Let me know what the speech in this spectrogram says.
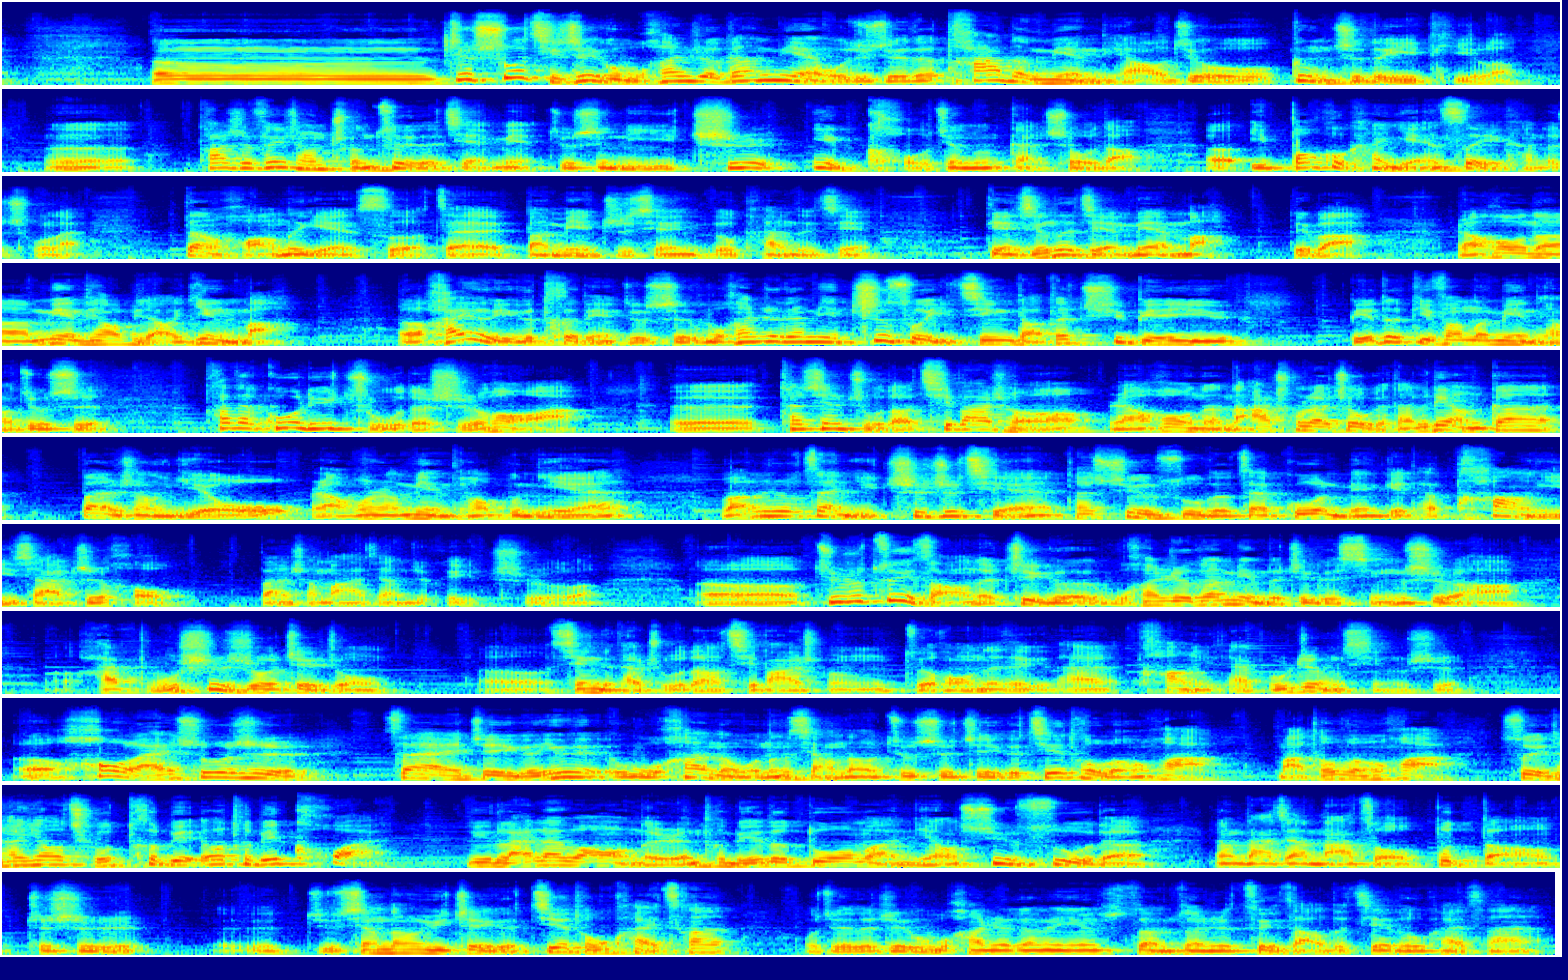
嗯，就说起这个武汉热干面，我就觉得它的面条就更值得一提了。呃，它是非常纯粹的碱面，就是你吃一口就能感受到，呃，你包括看颜色也看得出来，淡黄的颜色在拌面之前你都看得见，典型的碱面嘛，对吧？然后呢，面条比较硬嘛，呃，还有一个特点就是武汉热干面之所以筋道，它区别于。别的地方的面条就是，它在锅里煮的时候啊，呃，它先煮到七八成，然后呢拿出来之后给它晾干，拌上油，然后让面条不粘。完了之后，在你吃之前，它迅速的在锅里面给它烫一下之后，拌上麻酱就可以吃了。呃，就是最早的这个武汉热干面的这个形式啊，还不是说这种，呃，先给它煮到七八成，最后呢再给它烫一下，不是这种形式。呃，后来说是在这个，因为武汉呢，我能想到就是这个街头文化、码头文化，所以它要求特别要特别快，你来来往往的人特别的多嘛，你要迅速的让大家拿走，不等，这是呃，就相当于这个街头快餐。我觉得这个武汉热干面应该算不算是最早的街头快餐？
